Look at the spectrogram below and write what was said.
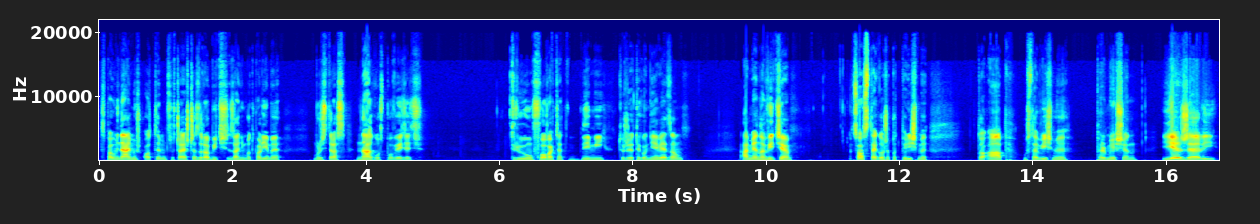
Wspominałem już o tym, co trzeba jeszcze zrobić, zanim odpalimy. Możecie teraz na głos powiedzieć, triumfować nad innymi, którzy tego nie wiedzą. A mianowicie, co z tego, że podpięliśmy to app, ustawiliśmy permission, jeżeli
